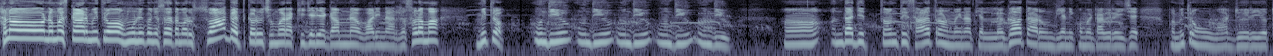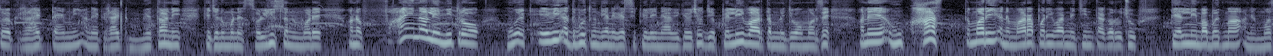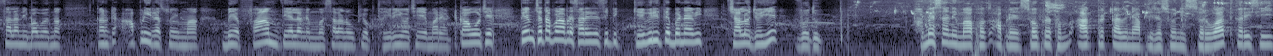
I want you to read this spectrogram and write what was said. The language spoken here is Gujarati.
હલો, નમસ્કાર મિત્રો. હું નિકુંજ સર તમારું સ્વાગત કરું છું મારા ખીજડીયા ગામના વાડીના રસોડામાં. મિત્રો, ઊંધિયું ઊંધિયું ઊંધિયું ઊંધિયું ઊંધિયું. અંદાજિત અંદાજે ત્રણથી સાડા ત્રણ મહિનાથી લગાતાર ઊંધિયાની કોમેન્ટ આવી રહી છે. પણ મિત્રો, હું વાત જોઈ રહ્યો હતો એક રાઇટ ટાઈમની અને એક રાઇટ મેથડની કે જેનું મને સોલ્યુશન મળે. અને ફાઇનલી મિત્રો, હું એક એવી અદ્ભુત ઊંધિયાની રેસીપી લઈને આવી ગયો છું, જે પહેલી વાર તમને જોવા મળશે. અને હું ખાસ તમારી અને મારા પરિવારની ચિંતા કરું છું તેલની બાબતમાં અને મસાલાની બાબતમાં. કારણ કે આપણી રસોઈમાં બે ફાર્મ તેલ અને મસાલાનો ઉપયોગ થઈ રહ્યો છે, એ મારે અટકાવવો છે. તેમ છતાં પણ આપણે સારી રેસીપી કેવી રીતે બનાવી? ચાલો જોઈએ વધુ. હંમેશાની માફક આપણે સૌપ્રથમ આગ પ્રગટાવીને આપણી રસોઈની શરૂઆત કરીશી.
